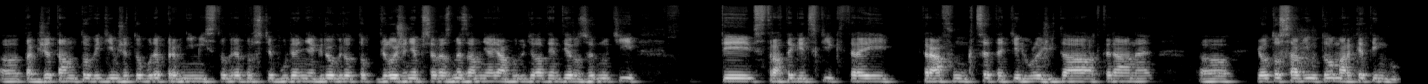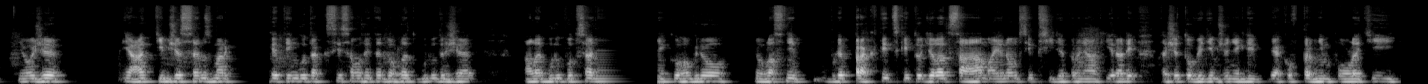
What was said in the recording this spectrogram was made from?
Eh, takže tam to vidím, že to bude první místo, kde prostě bude někdo, kdo to vyloženě převezme za mě a já budu dělat jen ty rozhodnutí, ty strategický, který, která funkce teď je důležitá a která ne. Eh, jo, to samé u toho marketingu. Jo, že já tím, že jsem z marketingu, tak si samozřejmě ten dohled budu držet, ale budu potřebovat někoho, kdo, kdo vlastně bude prakticky to dělat sám a jenom si přijde pro nějaký rady. Takže to vidím, že někdy jako v prvním poletí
